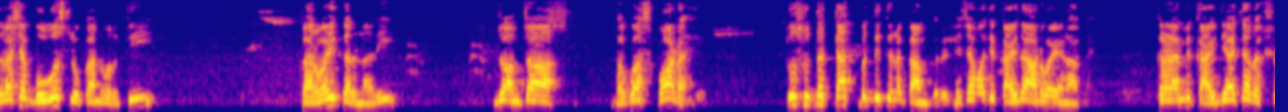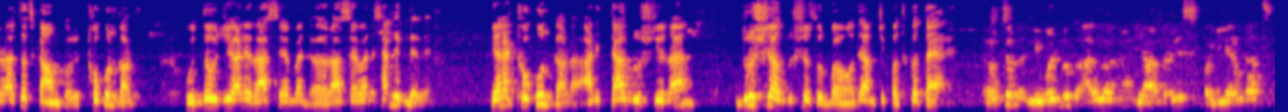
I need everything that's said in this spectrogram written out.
तर अशा बोगस लोकांवरती कारवाई करणारी जो आमचा भगवा स्क्वॉड आहे तो सुद्धा त्याच पद्धतीनं काम करेल. ह्याच्यामध्ये कायदा आडवा येणार नाही. कारण आम्ही कायद्याच्या रक्षणाचंच काम करू ठोकून काढू. उद्धवजी आणि राजसाहेब राजसाहेबांनी सांगितलेलं आहे यांना ठोकून काढा. आणि त्या दृष्टीनं दृश्य अदृश्य स्वरूपामध्ये आमची पथकं तयार आहेत. सर निवडणूक आयोगानं यावेळेस पहिल्यांदाच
